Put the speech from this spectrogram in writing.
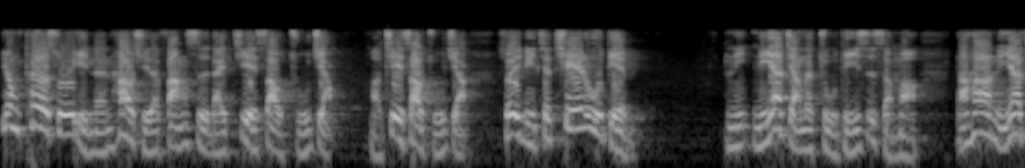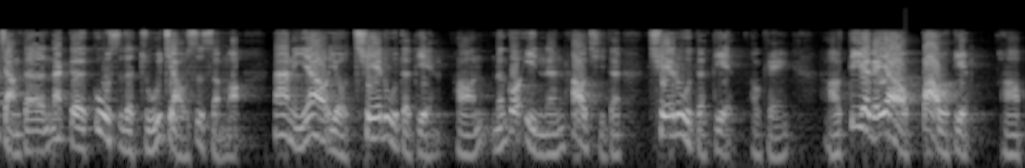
用特殊引人好奇的方式来介绍主角啊，介绍主角。所以你的切入点，你你要讲的主题是什么？然后你要讲的那个故事的主角是什么？那你要有切入的点，好，能够引人好奇的切入的点，OK。好，第二个要有爆点，啊，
